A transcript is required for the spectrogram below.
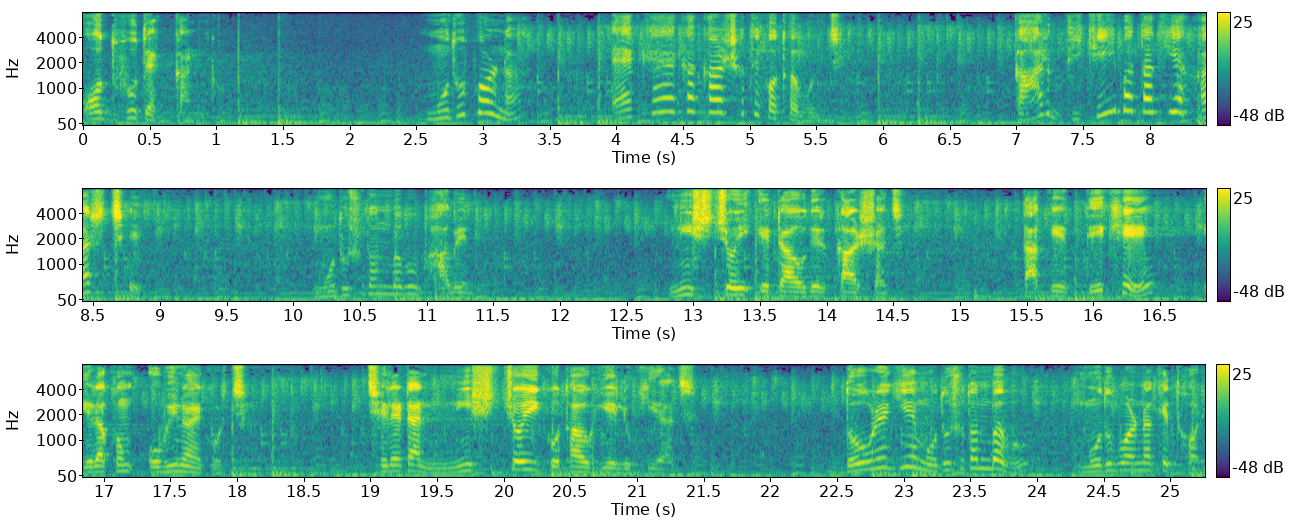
অদ্ভুত এক কাণ্ড। মধুপর্ণা একা একা কার সাথে কথা বলছে? কার দিকেই বা তাকিয়ে হাসছে? মধুসূদনবাবু ভাবেন নিশ্চয়ই এটা ওদের কারসাজি। তাকে দেখে এরকম অভিনয় করছে। ছেলেটা নিশ্চয়ই কোথাও গিয়ে লুকিয়ে আছে। দৌড়ে গিয়ে মধুসূদনবাবু মধুপর্ণাকে ধরে।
